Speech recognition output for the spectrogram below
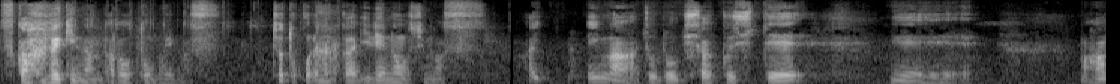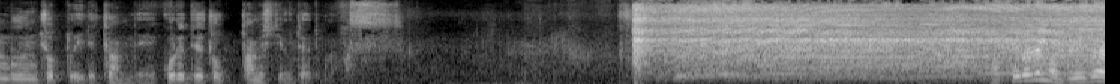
使うべきなんだろうと思います。ちょっとこれもう一回入れ直します。はい。今ちょっと希釈して、えー、まあ半分ちょっと入れたんで、これでちょっと試してみたいと思います。まあ、これでも十分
